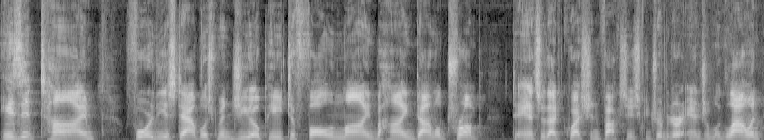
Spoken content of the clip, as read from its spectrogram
is it time for the establishment GOP to fall in line behind Donald Trump? To answer that question, Fox News contributor Angela McGlowan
